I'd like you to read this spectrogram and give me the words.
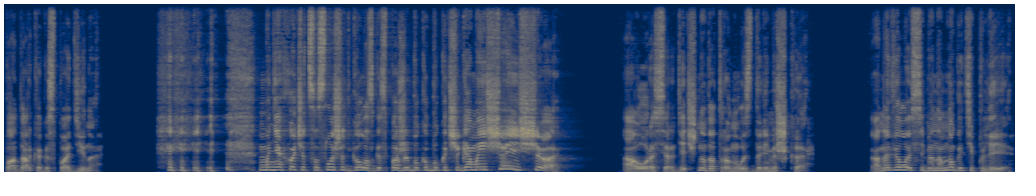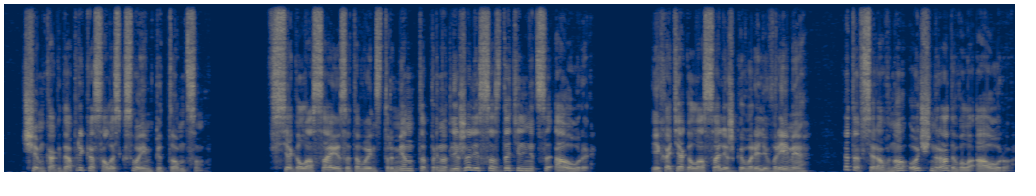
Подарка господина. «Хе-хе-хе, мне хочется слышать голос госпожи Бука-Бука Чигама ещё и ещё!» Аора сердечно дотронулась до ремешка. Она вела себя намного теплее, чем когда прикасалась к своим питомцам. Все голоса из этого инструмента принадлежали создательнице ауры. И хотя голоса лишь говорили время, это всё равно очень радовало ауру.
